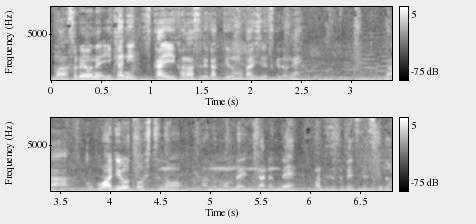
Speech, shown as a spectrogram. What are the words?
まあそれをねいかに使いこなせるかっていうのも大事ですけどね。まあここは量と質のあの問題になるんでまたちょっと別ですけど。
